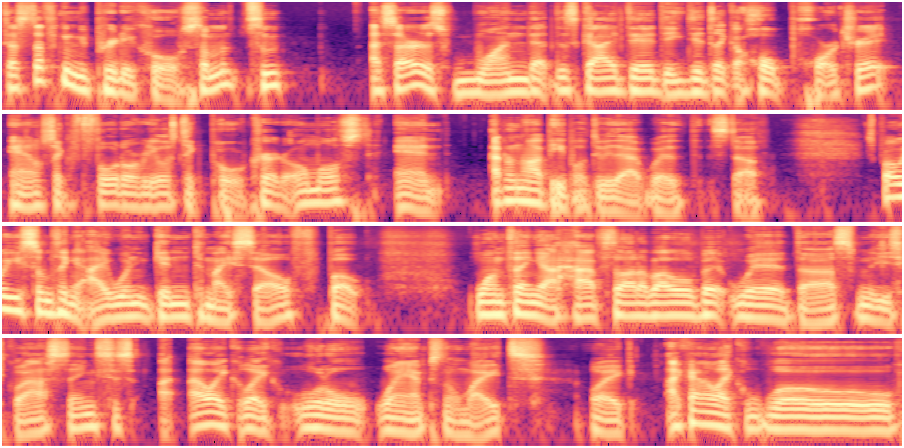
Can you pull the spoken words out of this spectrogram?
that stuff can be pretty cool. Some some I saw this one that this guy did. He did like a whole portrait, and it was like a photorealistic portrait almost. And I don't know how people do that with stuff. It's probably something I wouldn't get into myself, but one thing I have thought about a little bit with uh, some of these glass things is I, I like like little lamps and lights. Like I kind of like low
